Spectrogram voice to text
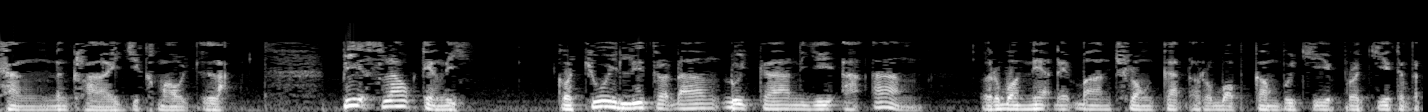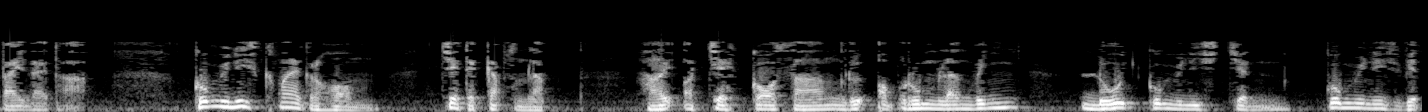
ឆាំងនឹងคลายជាខ្មោចលាក់ពាក្យស្លោកទាំងនេះក៏ជួយលាតត្រដាងដោយការនិយាយអះអាងរបស់អ្នកដែលបានឆ្លងកាត់របបកម្ពុជាប្រជាធិបតេយ្យដែរថាកុម្មុយនីសខ្មែរក្រហមចេះតែកាប់សម្លាប់ហើយអត់ចេះកសាងឬអប់រំឡើងវិញដូចកុម្មុយនីសចិនកុម្មុយនីសវៀត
